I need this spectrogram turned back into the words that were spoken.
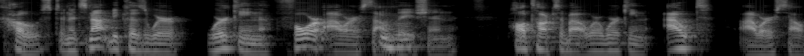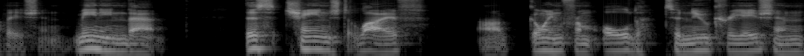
coast. And it's not because we're working for our salvation. Paul talks about we're working out our salvation, meaning that this changed life, uh, going from old to new creation,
